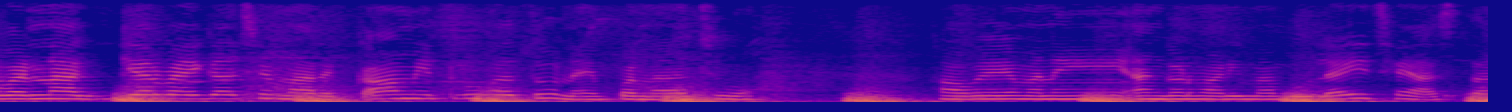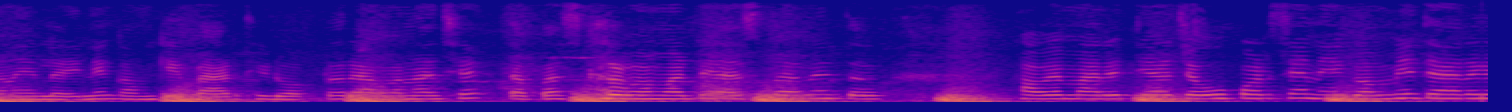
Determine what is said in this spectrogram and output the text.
સવારના અગિયાર વાગ્યા છે મારે કામ એટલું હતું ને પણ આ જુઓ. હવે મને આંગણવાડીમાં બોલાવી છે આસ્થાને લઈને કેમ કે બહારથી ડૉક્ટર આવવાના છે તપાસ કરવા માટે આસ્થાને તો હવે મારે ત્યાં જવું પડશે ને ગમે ત્યારે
